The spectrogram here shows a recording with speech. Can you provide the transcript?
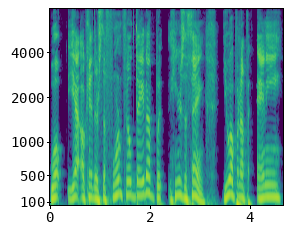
Well, yeah, okay, there's the form filled data, but here's the thing: you open up any,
